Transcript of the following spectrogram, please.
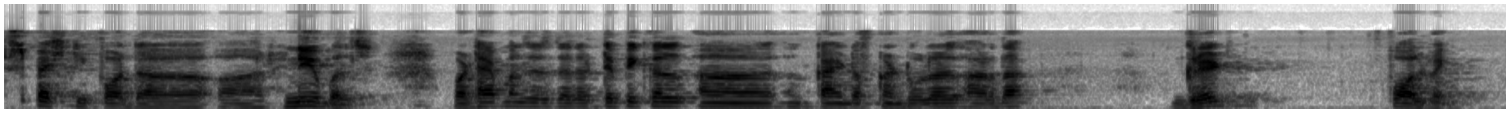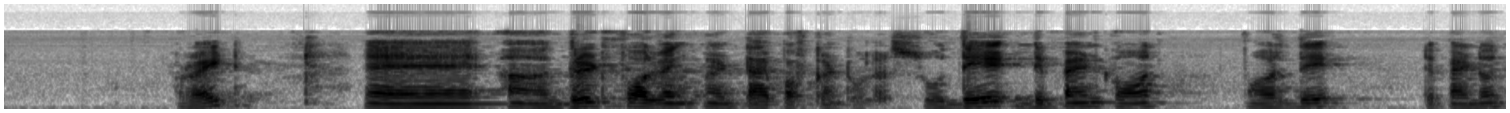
especially for the uh, renewables what happens is that the typical uh, kind of controllers are the grid following right grid following type of controllers. So they depend on or they depend on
